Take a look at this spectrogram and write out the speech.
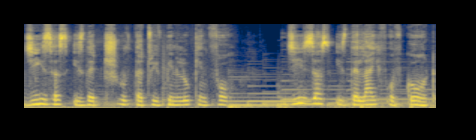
Jesus is the truth that we've been looking for. Jesus is the life of God.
